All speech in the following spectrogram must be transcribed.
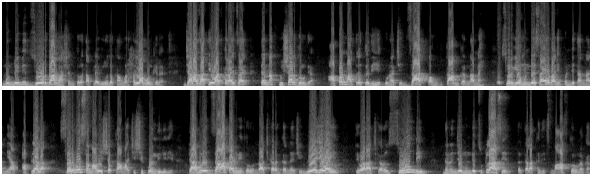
मुंडेंनी जोरदार भाषण करत आपल्या विरोधकांवर हल्लाबोल केलाय. ज्याला जातीयवाद करायचा आहे त्यांना खुशाल करू द्या. आपण मात्र कधीही कुणाची जात पाहून काम करणार नाही. स्वर्गीय मुंडे साहेब आणि पंडितांनी आपल्याला सर्व समावेशक कामाची शिकवण दिलेली आहे. त्यामुळे जात आडवी करून राजकारण करण्याची वेळ जेव्हा येईल तेव्हा राजकारण सोडून देईल. धनंजय मुंडे चुकला असेल तर त्याला कधीच माफ करू नका.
